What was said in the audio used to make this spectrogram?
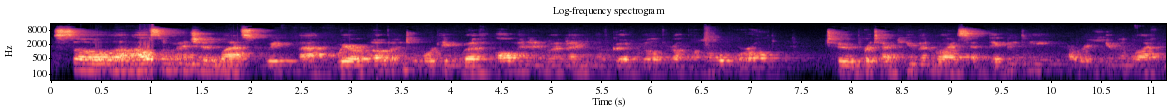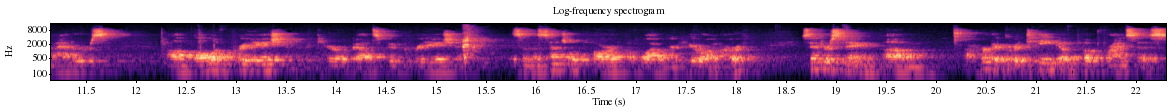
So uh, I also mentioned last week that we are open to working with all men and women of goodwill throughout the whole world to protect human rights and dignity. Every human life matters. Uh, all of creation, the care of God's good creation, is an essential part of why we're here on earth. It's interesting. Um, I heard a critique of Pope Francis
